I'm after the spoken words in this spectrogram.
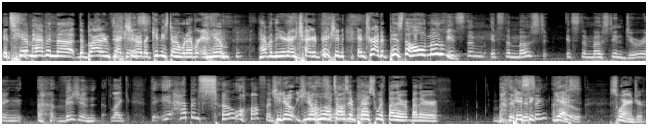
It's him having the the bladder infection or the kidney stone or whatever, and him having the urinary tract infection and trying to piss the whole movie. It's the it's the most it's the most enduring uh, vision. Like it happens so often. you know, you know who else I was in the book. impressed with by their by their By their pissing? pissing? Yes, Who? Swearengen,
